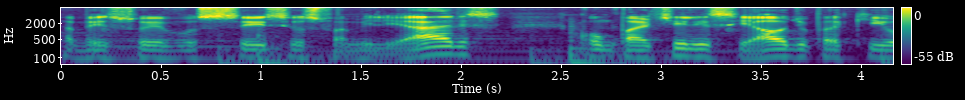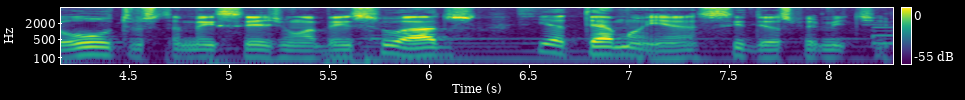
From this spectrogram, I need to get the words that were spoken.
abençoe você e seus familiares. Compartilhe esse áudio para que outros também sejam abençoados e até amanhã, se Deus permitir.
